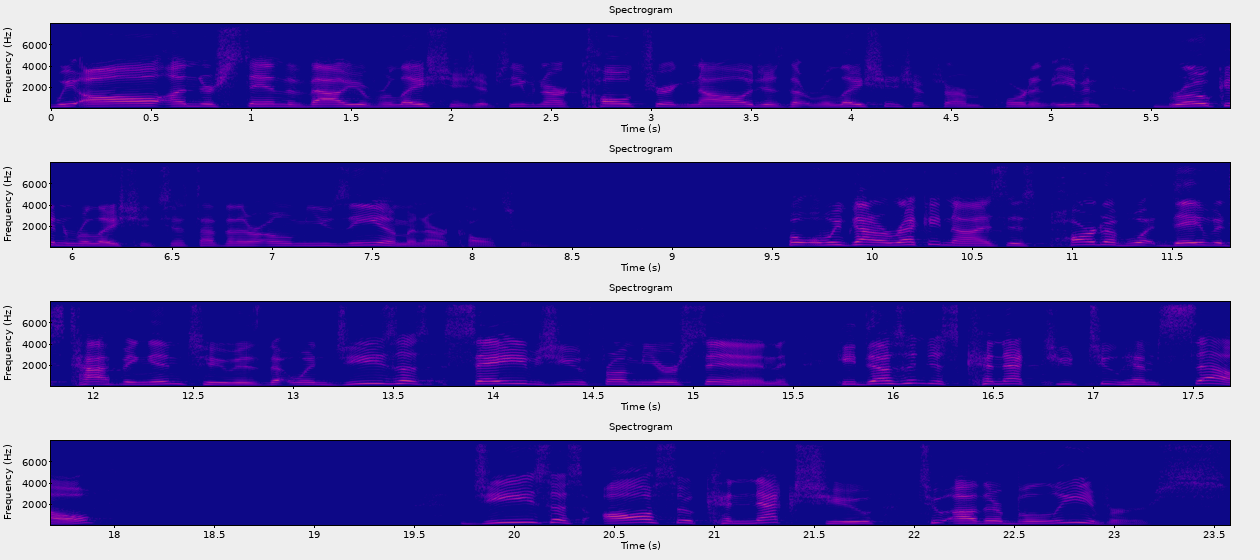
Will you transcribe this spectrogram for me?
we all understand the value of relationships. Even our culture acknowledges that relationships are important. Even broken relationships have their own museum in our culture. But what we've got to recognize is part of what David's tapping into is that when Jesus saves you from your sin, he doesn't just connect you to himself, Jesus also connects you to other believers,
